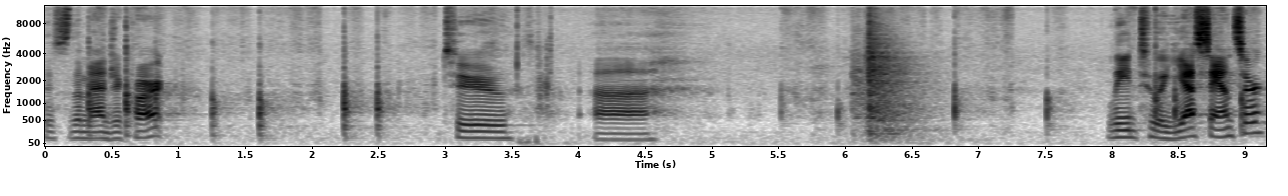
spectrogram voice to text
this is the magic part, to uh, lead to a yes answer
